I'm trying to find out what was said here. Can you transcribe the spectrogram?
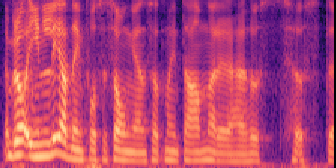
en bra inledning på säsongen så att man inte hamnar i det här höst, höst eh,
